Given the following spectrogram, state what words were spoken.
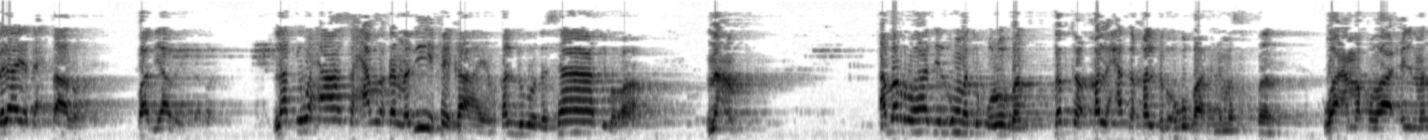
balaaya dhex taalo. Waad yaabaysaa laakiin waxaa saxaabada dhan nadiifay ka ahaayeen qalbigooda saafi buu ahaa. Nacam abaru hadihi lummati quluuban dadka xagga qalbiga ugu baarinimo badan. Wa acmaquhaa cilman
